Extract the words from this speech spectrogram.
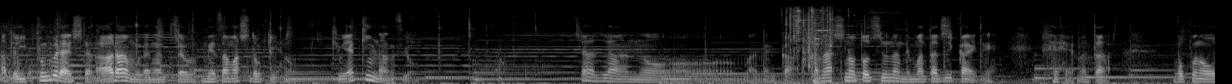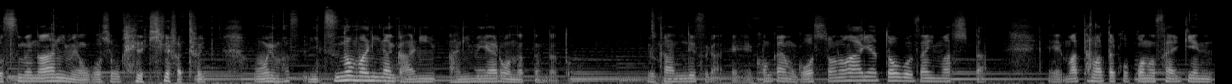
あと1分ぐらいしたらアラームが鳴っちゃう目覚まし時計の。今日夜勤なんですよ。じゃあ、じゃあ、あのー、まあなんか、話の途中なんでまた次回ね、また僕のおすすめのアニメをご紹介できればと思います。いつの間になんかアニアニメ野郎になったんだという感じですが、えー、今回もご視聴のありがとうございました。えー、またまたここの再建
